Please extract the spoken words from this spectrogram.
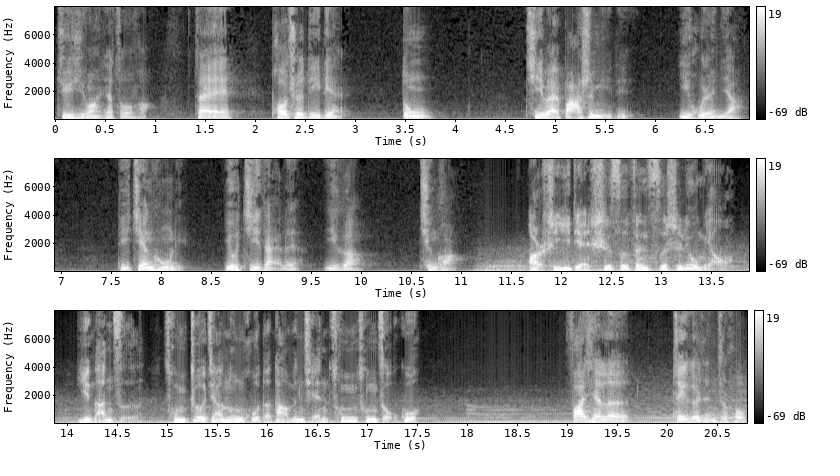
继续往下走访，在抛车地点东七百八十米的一户人家的监控里，又记载了一个情况。二十一点十四分四十六秒，一男子从这家农户的大门前匆匆走过。发现了这个人之后，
